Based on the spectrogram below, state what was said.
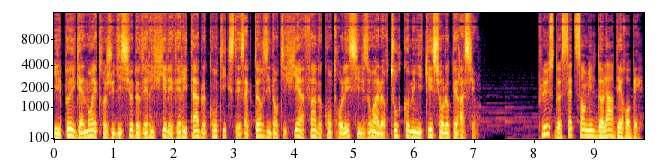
il peut également être judicieux de vérifier les véritables comptes X des acteurs identifiés afin de contrôler s'ils ont à leur tour communiqué sur l'opération. Plus de 700 000 dollars dérobés.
